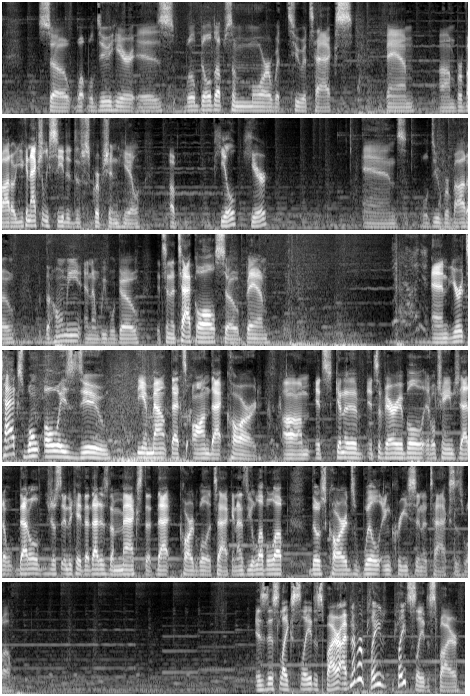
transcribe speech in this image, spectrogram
So what we'll do here is we'll build up some more with two attacks. Bam. Um, bravado. You can actually see the description here. Uh, heal here. And we'll do bravado with the homie, and then we will go. It's an attack all, so bam. And your attacks won't always do the amount that's on that card. Um, it's gonna, it's a variable. It'll change. That'll, that'll just indicate that that is the max that that card will attack. And as you level up, those cards will increase in attacks as well. Is this like Slay the Spire? I've never played played Slay the Spire.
